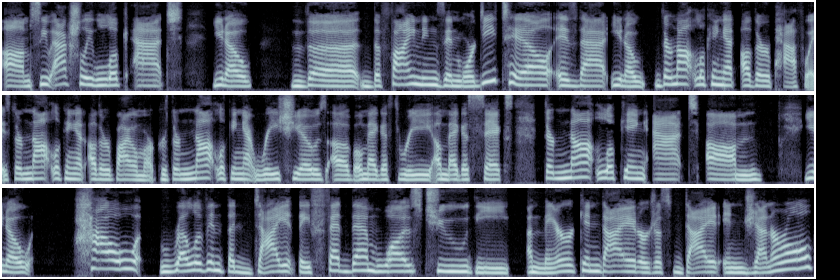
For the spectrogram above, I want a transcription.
Um, so you actually look at, you know, the the findings in more detail is that you know they're not looking at other pathways. They're not looking at other biomarkers. They're not looking at ratios of omega 3 omega 6 they're not looking at um you know how relevant the diet they fed them was to the American diet or just diet in general.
